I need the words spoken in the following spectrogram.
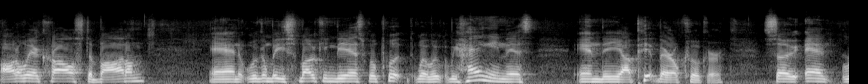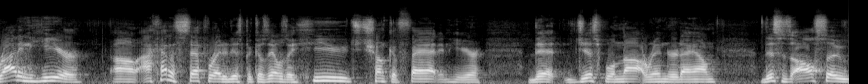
all the way across the bottom. And we're gonna be smoking this. We'll put, well, we'll be hanging this in the uh, pit barrel cooker. So, and right in here, uh, I kind of separated this because there was a huge chunk of fat in here that just will not render down. This is also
